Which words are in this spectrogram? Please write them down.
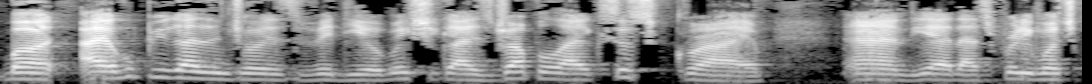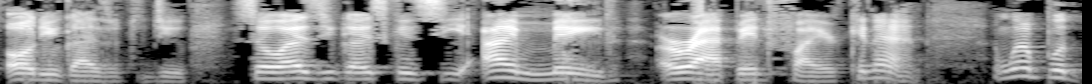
But I hope you guys enjoy this video. Make sure you guys drop a like, subscribe, and yeah, that's pretty much all you guys have to do. So as you guys can see, I made a rapid fire cannon. I'm gonna put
